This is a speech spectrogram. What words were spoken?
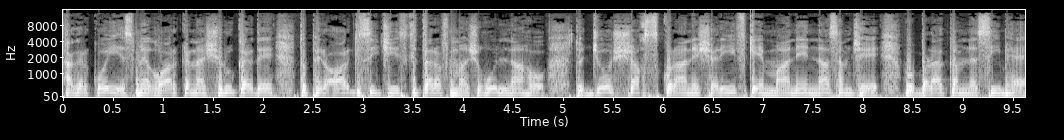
اگر کوئی اس میں غور کرنا شروع کر دے تو پھر اور کسی چیز کی طرف مشغول نہ ہو۔ تو جو شخص قرآن شریف کے معنی نہ سمجھے وہ بڑا کم نصیب ہے،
